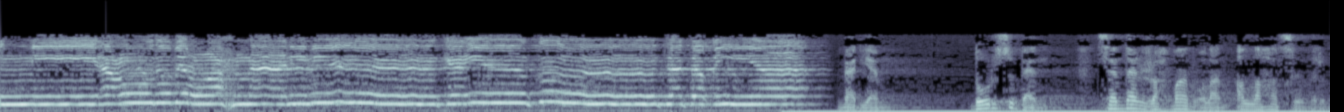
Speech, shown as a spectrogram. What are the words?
إني أعوذ بالرحمن منك إن كنت تقيا Meryem, doğrusu ben senden Rahman olan Allah'a sığınırım.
